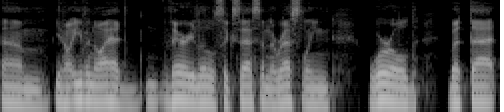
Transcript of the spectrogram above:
um, you know, even though I had very little success in the wrestling world, but that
